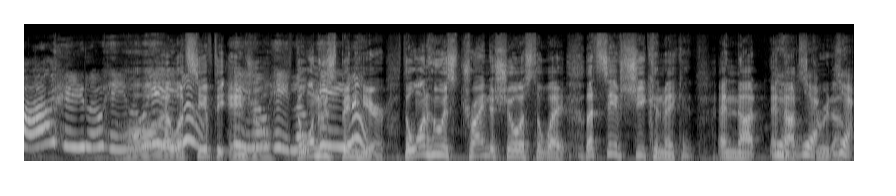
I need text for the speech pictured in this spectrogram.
Ah, halo, halo, Oh, halo. now let's see if the angel, halo, halo, the one who's been halo. here, the one who is trying to show us the way, let's see if she can make it and not and yeah, not yeah, screw it up. Yeah.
